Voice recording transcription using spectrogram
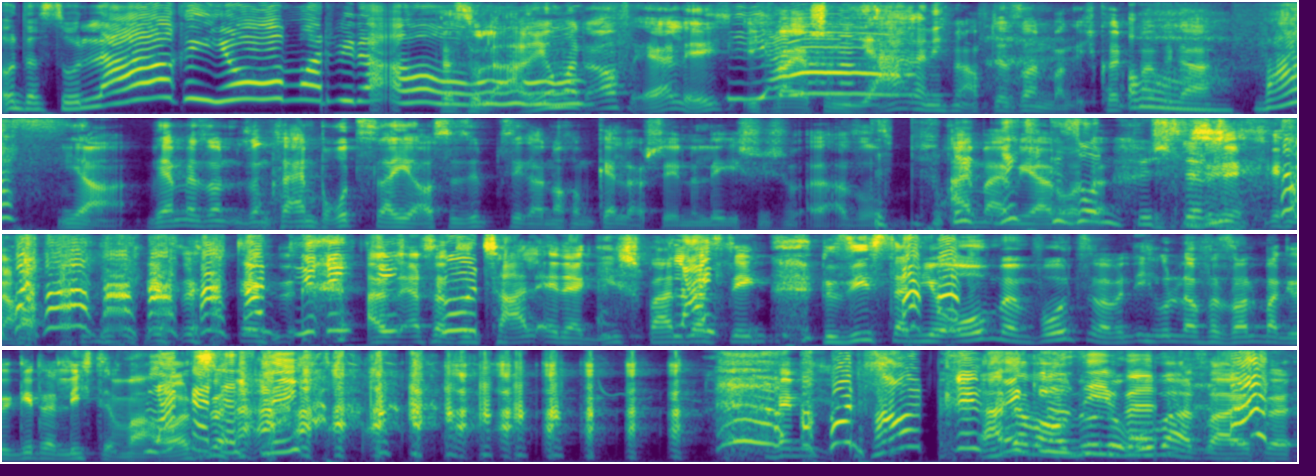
und das Solarium hat wieder auf. das Solarium hat auf, ehrlich? Ich war ja Ja. schon Jahre nicht mehr auf der Sonnenbank. Ich könnte mal Oh, wieder. was? Ja, wir haben ja so, so einen kleinen Brutzler hier aus den 70er noch im Keller stehen. Da lege ich mich also Das einmal im Jahr gesund runter. bestimmt. genau. Also erstmal total energiespannend, das Ding. Du siehst dann hier oben im Wohnzimmer, wenn ich unten auf der Sonnenbank, dann geht das Licht immer aus. Flackert das Licht und Hautkrebs Hat aber auch nur eine inklusive. Oberseite.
